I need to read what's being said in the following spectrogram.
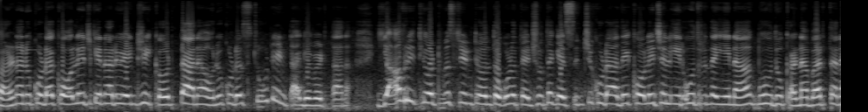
ಕರ್ಣನು ಕೂಡ ಕಾಲೇಜ್ಗೆ ಏನಾದ್ರು ಎಂಟ್ರಿ ಕೊಡ್ತಾನ? ಅವನು ಕೂಡ ಸ್ಟೂಡೆಂಟ್ ಆಗಿ ಬಿಡ್ತಾನ. ಯಾವ ರೀತಿಯ ಟ್ವಿಸ್ಟ್ ಅಂಡ್ ಟರ್ನ್ ತಗೊಳುತ್ತೆ. ಜೊತೆಗೆ ಸಿಂಚು ಕೂಡ ಅದೇ ಕಾಲೇಜಲ್ಲಿ ಇರೋದ್ರಿಂದ ಏನಾಗಬಹುದು ಕರ್ಣ ಬರ್ತಾನ?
